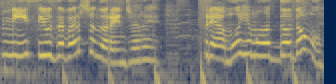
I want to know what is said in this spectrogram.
Місію завершено, рейнджери. Прямуємо додому.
